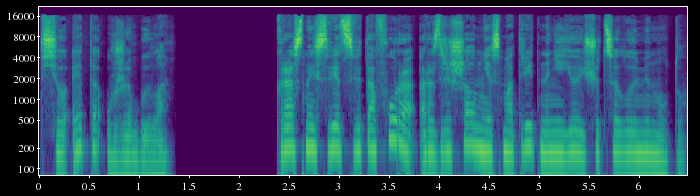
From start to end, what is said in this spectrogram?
Все это уже было. Красный свет светофора разрешал мне смотреть на нее еще целую минуту.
